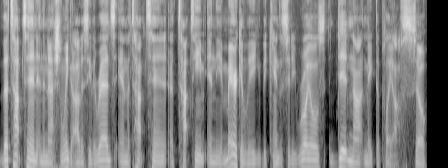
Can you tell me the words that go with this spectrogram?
The top 10 in the National League, obviously the Reds, and the top 10 uh, top team in the American League, the Kansas City Royals, did not make the playoffs. So,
